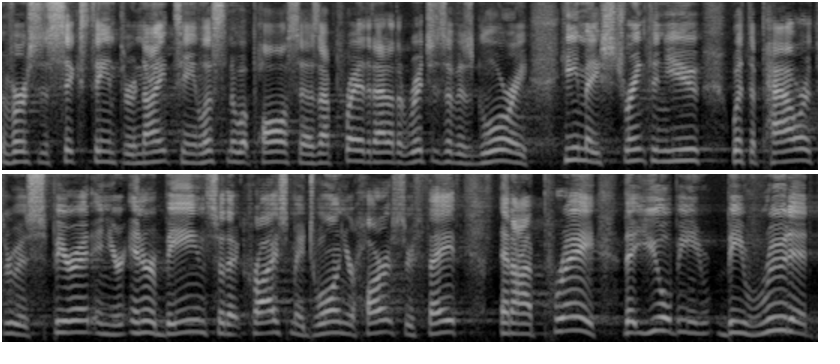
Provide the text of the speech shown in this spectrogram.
verses 16 through 19. Listen to what Paul says. I pray that out of the riches of his glory, he may strengthen you with the power through his spirit in your inner being, so that Christ may dwell in your hearts through faith. And I pray that you will be, be rooted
